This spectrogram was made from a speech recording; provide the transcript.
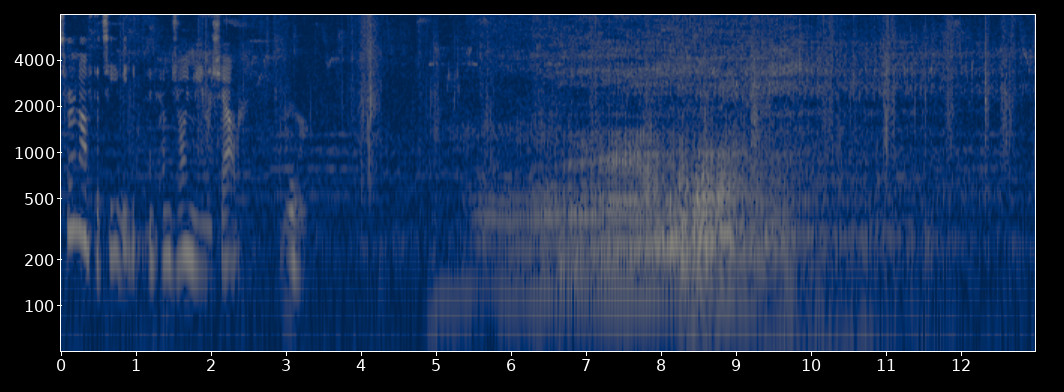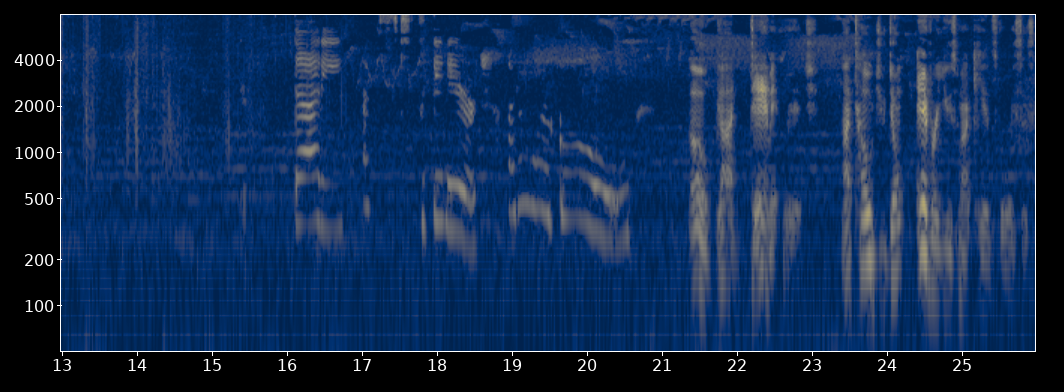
Turn off the TV and come join me in the shower. North. Daddy, I'm scared. I don't want to go. Oh, god damn it, Rich. I told you don't ever use my kids' voices.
